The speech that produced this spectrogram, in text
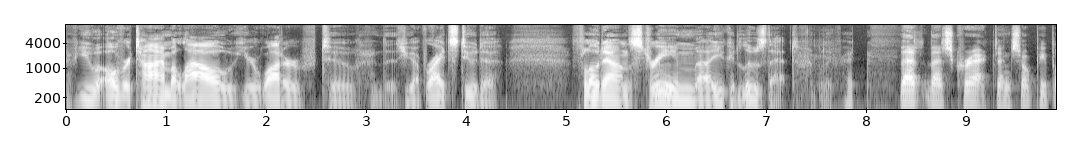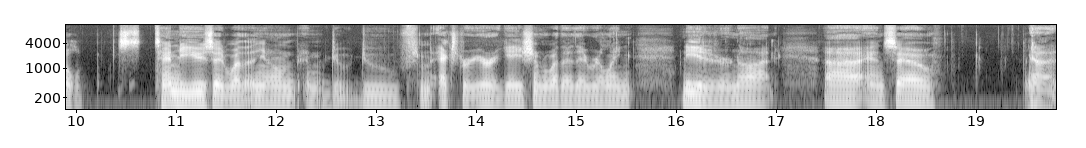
if you over time allow your water to that you have rights to to flow downstream, uh, you could lose that. I believe, right? That that's correct. And so people tend to use it whether you know and do do some extra irrigation whether they really need it or not. Uh, and so uh,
